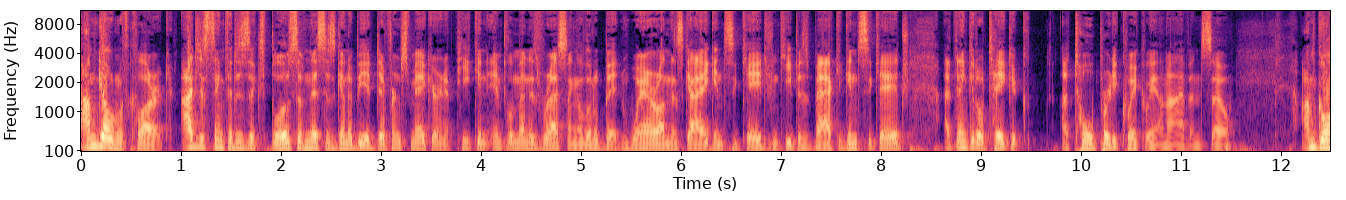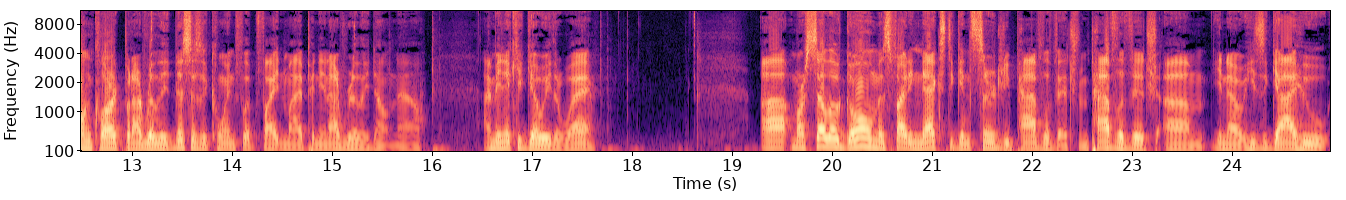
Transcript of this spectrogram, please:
I'm going with Clark. I just think that his explosiveness is going to be a difference maker, and if he can implement his wrestling a little bit and wear on this guy against the cage and keep his back against the cage, I think it'll take a, a toll pretty quickly on Ivan. So I'm going Clark, but I really this is a coin flip fight in my opinion. I really don't know. I mean, it could go either way. Uh, Marcelo Golm is fighting next against Sergey Pavlovich. And Pavlovich, um, you know, he's a guy who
